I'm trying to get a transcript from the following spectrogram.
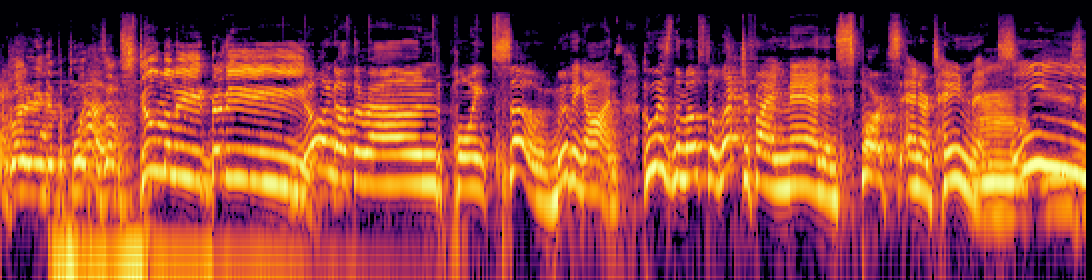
I'm glad I didn't get the point because Wow. I'm still in the lead, baby! No one got the round point. So, moving on. Who is the most electrifying man in sports entertainment? Mm, easy,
